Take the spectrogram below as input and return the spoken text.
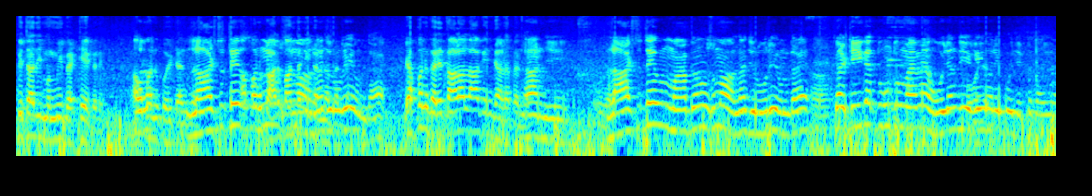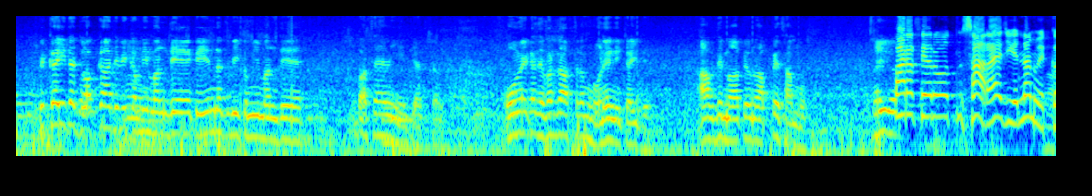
ਪਿਤਾ ਦੀ ਮੰਮੀ ਬੈਠੇ ਕਰੇ ਆਪਾਂ ਨੂੰ ਕੋਈ ਟੈਨਸ਼ਨ ਲਾਸਟ ਤੇ ਆਪਾਂ ਨੂੰ ਘਰ ਬੰਦ ਨਹੀਂ ਕਰਨਾ ਜ਼ਰੂਰੀ ਹੁੰਦਾ। ਹੈ ਵੀ ਆਪਾਂ ਨੂੰ ਘਰੇ ਤਾਲਾ ਲਾ ਕੇ ਨਹੀਂ ਜਾਣਾ ਪੈਂਦਾ। ਹਾਂਜੀ। ਲਾਸਟ ਤੇ ਹੁਣ ਮਾਂ ਪਿਓ ਨੂੰ ਸੰਭਾਲਣਾ ਜ਼ਰੂਰੀ ਹੁੰਦਾ ਹੈ। ਚਲ ਠੀਕ ਹੈ ਤੂੰ ਤੂੰ ਮੈਂ ਮੈਂ ਹੋ ਜਾਂਦੀ ਹੈ ਕਈ ਜਾਂਦੀ। ਵਾਰੀ ਕੋਈ ਦਿੱਕਤ ਆਈ ਨਹੀਂ ਵੀ ਕਈ ਤਾਂ ਜਵਾਕਾਂ 'ਚ ਵੀ ਕਮੀ ਮੰਨਦੇ ਆ ਕਈ ਇਹਨਾਂ 'ਚ ਵੀ ਕਮੀ ਮੰਨਦੇ ਆ। ਬਸ ਐਵੇਂ ਹੀ ਹੈ ਅਕਸਰ ਉਵੇਂ ਕਹਿੰਦੇ ਵਰਧ ਆਸ਼ਰਮ ਹੋਣੇ ਨਹੀਂ ਚਾਹੀਦੇ। ਆਪਦੇ ਮਾਪਿਆਂ ਨੂੰ ਆਪੇ ਸਾਂਭੋ। ਪਰ ਫਿਰ ਉਹ ਸਹਾਰਾ ਹੈ ਜੀ ਇਹਨਾਂ ਨੂੰ ਇੱਕ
